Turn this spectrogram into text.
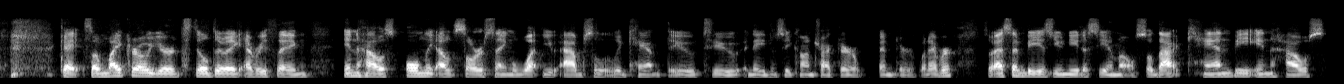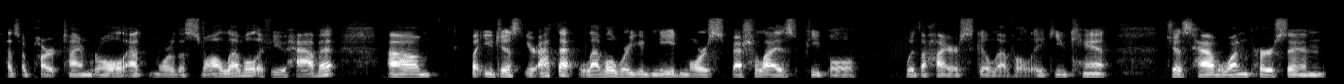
okay so micro you're still doing everything in-house only outsourcing what you absolutely can't do to an agency contractor vendor whatever. So smbs you need a cmo so that can be in-house as a part-time role at more of the small level if you have it. Um, but you just you're at that level where you need more specialized people with a higher skill level. Like you can't just have one person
